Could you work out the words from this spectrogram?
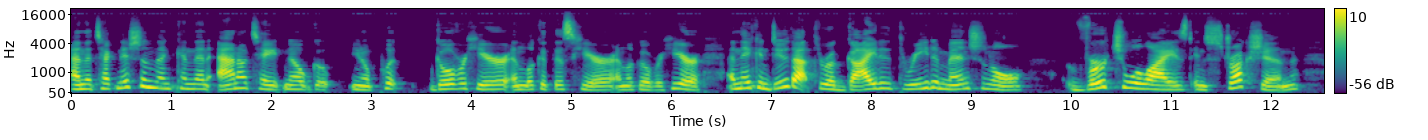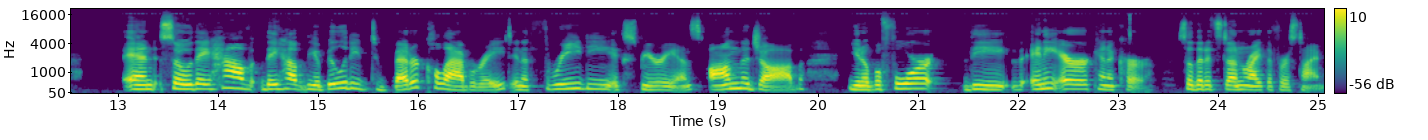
And the technician then can then annotate, no, go, you know, put go over here and look at this here and look over here. And they can do that through a guided three-dimensional virtualized instruction. And so they have they have the ability to better collaborate in a 3D experience on the job, you know, before the any error can occur so that it's done right the first time.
